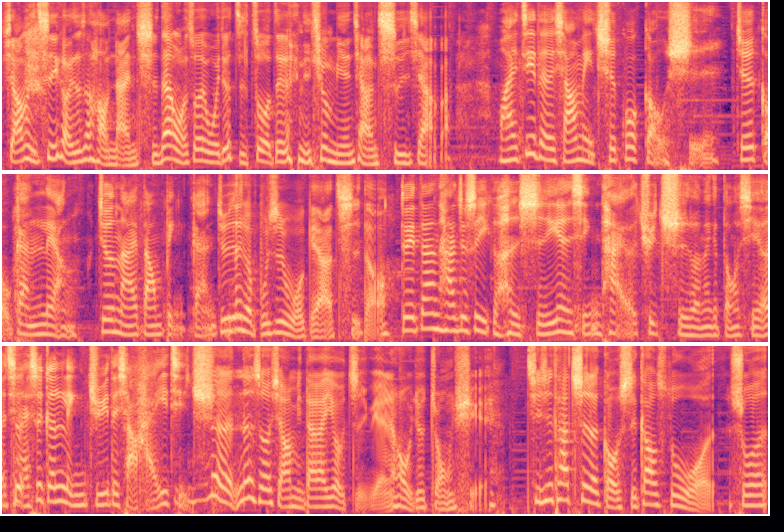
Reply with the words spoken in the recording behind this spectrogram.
小米吃一口就是好难吃，但我说我就只做这个，你就勉强吃一下吧。我还记得小米吃过狗食，就是狗干粮，就是拿来当饼干，就是那个不是我给他吃的哦。对，但是他就是一个很实验心态的去吃了那个东西，而且还是跟邻居的小孩一起吃。那那时候小米大概幼稚园，然后我就中学。其实他吃了狗食，告诉我说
